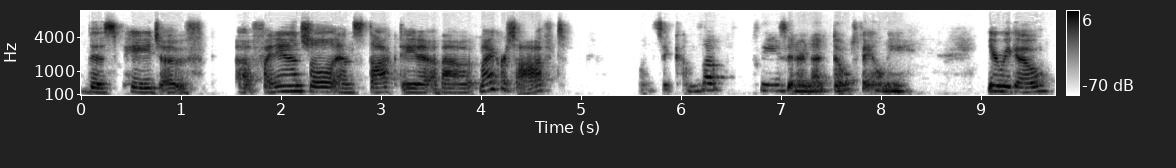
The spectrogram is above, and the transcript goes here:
this page of uh, financial and stock data about Microsoft. Once it comes up, please internet, don't fail me. Here we go.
